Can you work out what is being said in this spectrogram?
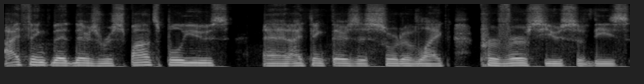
I think that there's responsible use. And I think there's this sort of like perverse use of these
